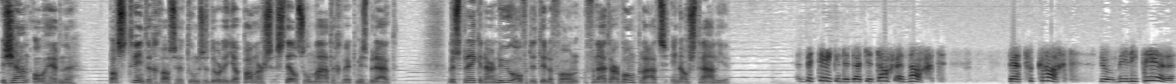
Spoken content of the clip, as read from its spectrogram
Jeanne O'Herne. Pas 20 was ze toen ze door de Japanners stelselmatig werd misbruikt. We spreken haar nu over de telefoon vanuit haar woonplaats in Australië. Het betekende dat je dag en nacht werd verkracht door militairen.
